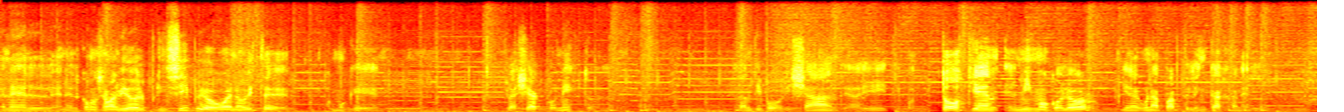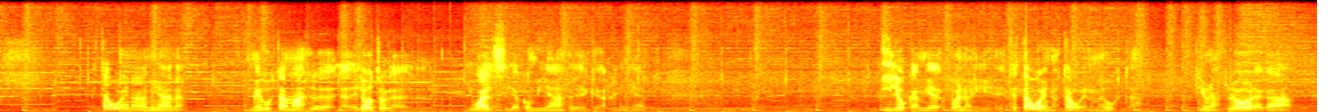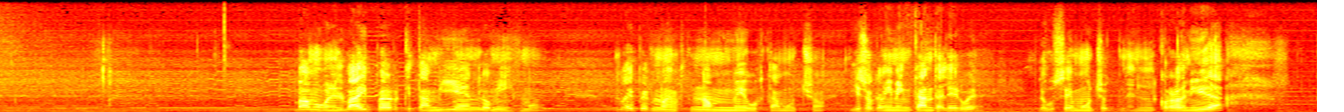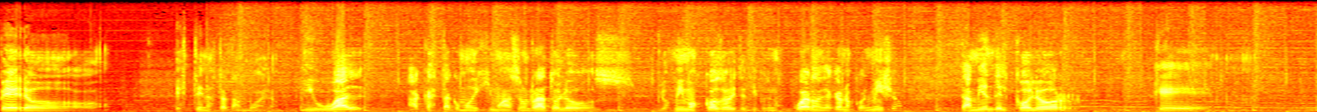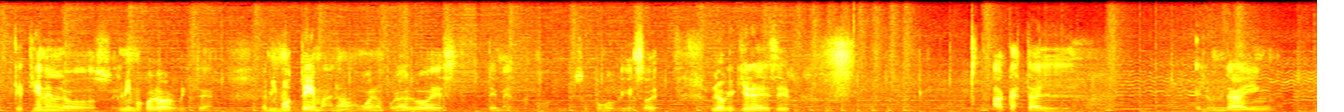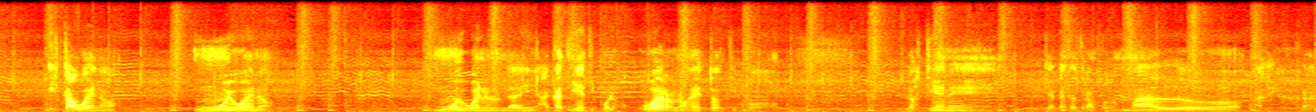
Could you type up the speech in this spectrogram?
en el, en el. ¿Cómo se llama? El video del principio. Bueno, viste, como que flashea con esto. Están tipo brillantes ahí. Tipo, todos tienen el mismo color y en alguna parte le encajan el. Está buena la mirana. Me gusta más la, del otro. igual si la combinás debe quedar genial y lo cambié. Bueno, y este está bueno, está bueno, me gusta. Tiene una flor acá. Vamos con el Viper, que también lo mismo. El Viper no, me gusta mucho. Y eso que a mí me encanta el héroe. Lo usé mucho en el correr de mi vida. Pero este no está tan bueno. Igual, acá está como dijimos hace un rato, los, los mismos cosas, ¿viste? Tipo unos cuernos y acá unos colmillos. También del color que, que tienen los. El mismo color, ¿viste? El mismo tema, ¿no? Bueno, por algo es Temet. Supongo que eso es lo que quiere decir. Acá está el. El Undying. Está bueno. Muy bueno. Muy bueno el Undying. Acá tiene tipo los cuernos estos, tipo. Los tiene. Y acá está transformado. Alejar.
